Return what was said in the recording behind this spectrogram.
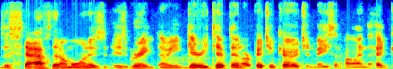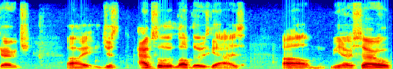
the staff that I'm on is is great. I mean, Gary Tipton, our pitching coach, and Mason Hine, the head coach, uh, just absolutely love those guys. Um, you know, so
